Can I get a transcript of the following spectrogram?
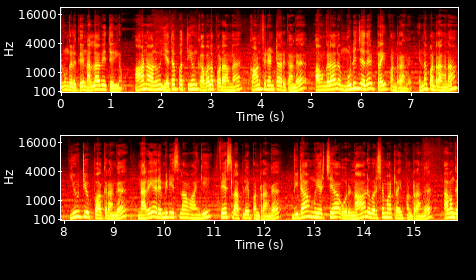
இவங்களுக்கு நல்லாவே தெரியும். ஆனாலும் எதை பற்றியும் கவலைப்படாமல் கான்ஃபிடென்ட்டாக இருக்காங்க. அவங்களால முடிஞ்சதை ட்ரை பண்ணுறாங்க என்ன பண்ணுறாங்கன்னா யூடியூப் பார்க்குறாங்க. நிறைய ரெமிடிஸ்லாம் வாங்கி ஃபேஸில் அப்ளை பண்ணுறாங்க விடாமுயற்சியாக ஒரு நாலு வருஷமாக ட்ரை பண்ணுறாங்க அவங்க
